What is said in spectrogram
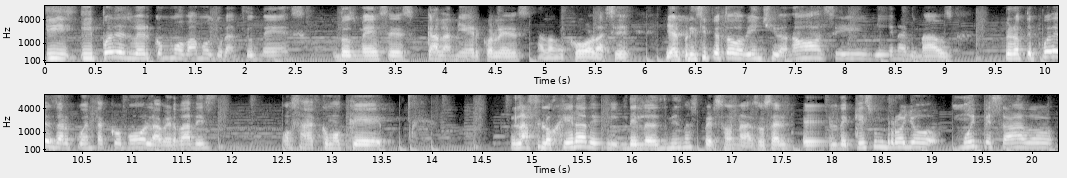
Y, y, puedes ver cómo vamos durante un mes, dos meses, cada miércoles, a lo mejor así. Y al principio todo bien chido, no, sí, bien animados. Pero te puedes dar cuenta cómo la verdad es, o sea, como que la flojera de, las mismas personas, o sea, el, de que es un rollo muy pesado,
